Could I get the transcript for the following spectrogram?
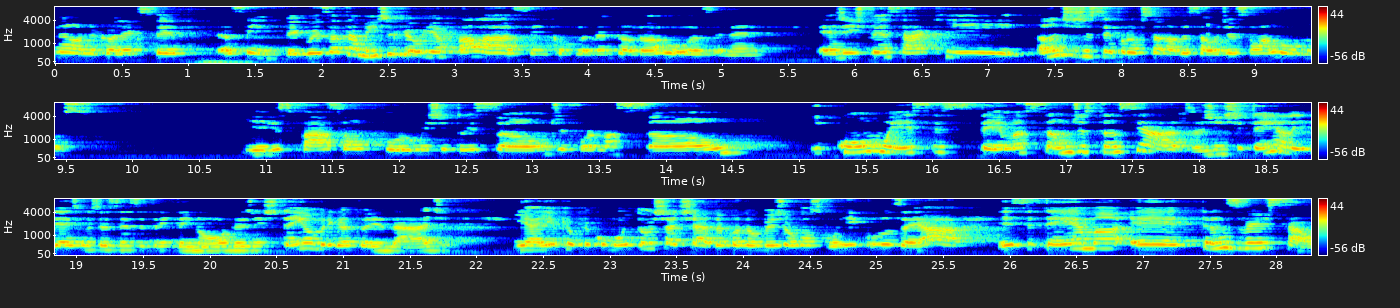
Não, Nicole, é que você assim, pegou exatamente o que eu ia falar, assim, complementando a Rose, né? É a gente pensar que antes de ser profissional da saúde, eles são alunos. E eles passam por uma instituição de formação e como esses temas são distanciados. A gente tem a Lei 10.639, a gente tem a obrigatoriedade, e aí o que eu fico muito chateada quando eu vejo alguns currículos é: ah, esse tema é transversal.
